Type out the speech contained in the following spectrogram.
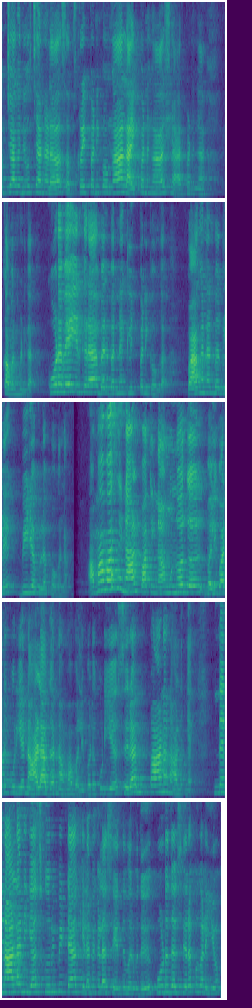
உற்சாக நியூஸ் சேனலை சப்ஸ்கிரைப் பண்ணிக்கோங்க லைக் பண்ணுங்கள் ஷேர் பண்ணுங்கள் கமெண்ட் பண்ணுங்கள் கூடவே இருக்கிற பெல் பட்டனை கிளிக் பண்ணிக்கோங்க. வாங்க நண்பர்களே வீடியோக்குள்ளே போகலாம். அமாவாசை நாள் பார்த்திங்கன்னா முன்னோர்கள் வழிபாட்டுக்குரிய நாளாக நாம் வழிபடக்கூடிய சிறப்பான நாளுங்க. இந்த நாளில் நீங்கள் குறிப்பிட்ட கிழமைகளை சேர்ந்து வருவது கூடுதல் சிறப்புகளையும்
